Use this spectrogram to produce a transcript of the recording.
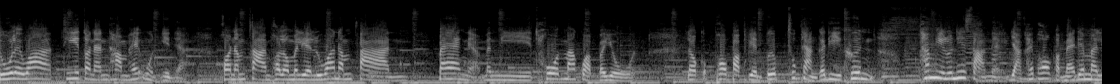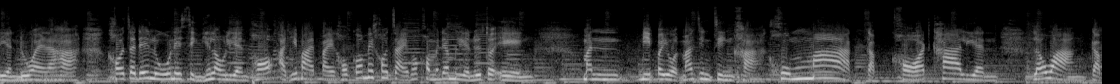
รู้เลยว่าที่ตอนนั้นทำให้หงุดหงิดเนี่ยพอน้ำตาลพอเรามาเรียนรู้ว่าน้ำตาลแป้งเนี่ยมันมีโทษมากกว่าประโยชน์ แล้วพอปรับเปลี่ยนปุ๊บทุกอย่างก็ดีขึ้น ถ้ามีรุ่นที่สามเนี่ยอยากให้พ่อกับแม่ได้มาเรียนด้วยนะคะเขาจะได้รู้ในสิ่งที่เราเรียน เพราะอธิบายไปเขาก็ไม่เข้าใจเพราะเขาไม่ได้มาเรียนด้วยตัวเอง มันมีประโยชน์มากจริง ๆ ค่ะ คุ้มมากกับคอร์สค่าเรียน ระหว่างกับ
